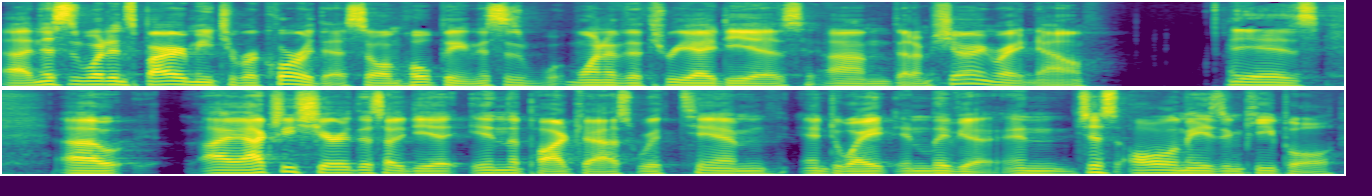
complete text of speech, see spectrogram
uh, and this is what inspired me to record this so i'm hoping this is one of the three ideas um, that i'm sharing right now is uh, I actually shared this idea in the podcast with Tim and Dwight and Livia, and just all amazing people.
